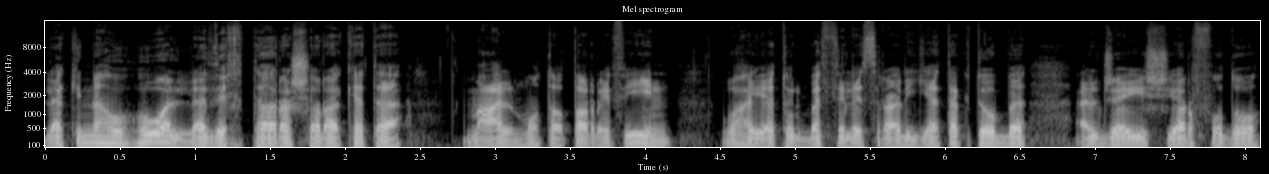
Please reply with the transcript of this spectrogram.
لكنه هو الذي اختار الشراكة مع المتطرفين. وهيئة البث الإسرائيلية تكتب الجيش يرفض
